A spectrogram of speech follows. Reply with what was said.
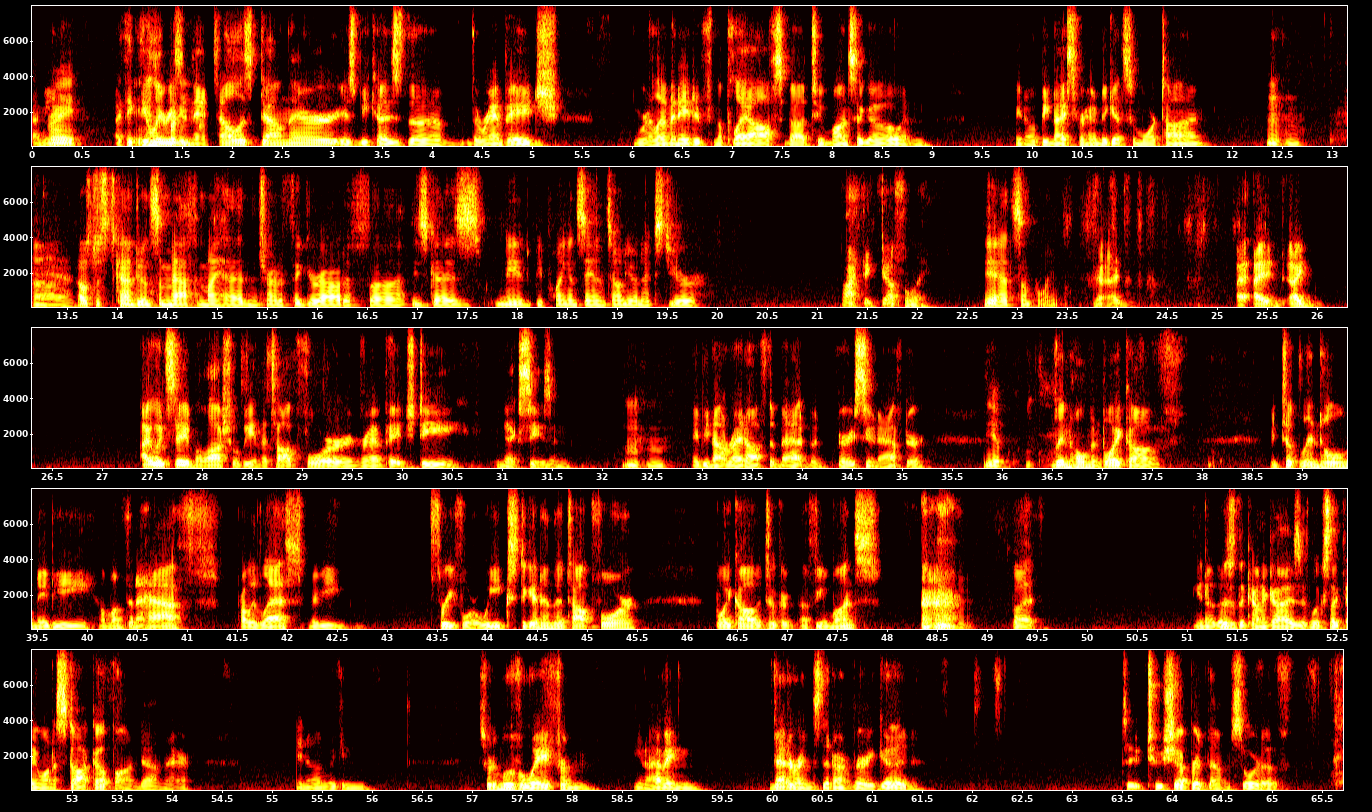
I mean, right? I think the only reason pretty- Mantel is down there is because the the Rampage were eliminated from the playoffs about two months ago, and you know, it'd be nice for him to get some more time. hmm Um, I was just kind of doing some math in my head and trying to figure out if uh, these guys needed to be playing in San Antonio next year. I think definitely. Yeah, at some point. I, I, I, I, I would say Meloche will be in the top four in Rampage D next season. hmm Maybe not right off the bat, but very soon after. Yep. Lindholm and Boikov. It took Lindholm maybe a month and a half, probably less, maybe three, four weeks to get in the top four. Boikov, it took a, a few months. but, you know, those are the kind of guys it looks like they want to stock up on down there. You know, and we can sort of move away from, you know, having veterans that aren't very good to, to shepherd them, sort of.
